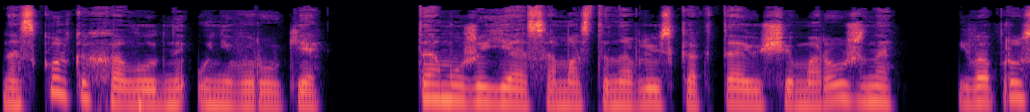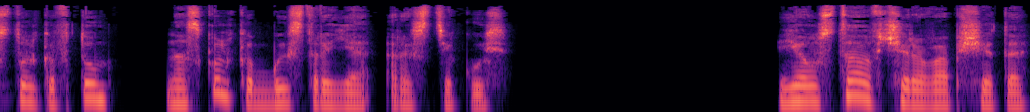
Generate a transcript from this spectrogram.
насколько холодны у него руки. Там уже я сама становлюсь как тающее мороженое, и вопрос только в том, насколько быстро я растекусь. Я устала вчера вообще-то,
